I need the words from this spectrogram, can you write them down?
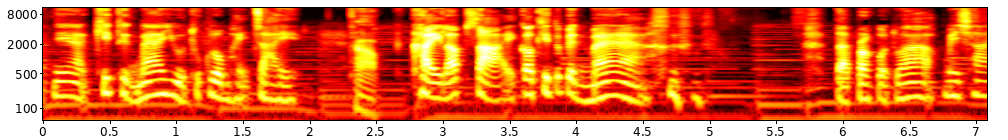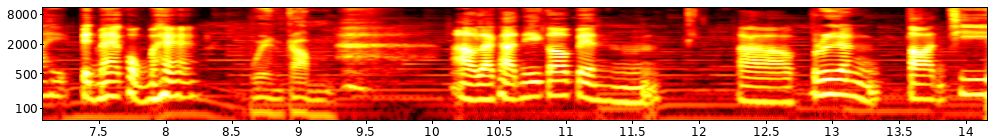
ดเนี่ยคิดถึงแม่อยู่ทุกลมหายใจครับ ใครรับสายก็คิดว่าเป็นแม่ แต่ปรากฏว่าไม่ใช่เป็นแม่ของแม่ เวรกรรม เอาละค่ะนี่ก็เป็นเอ่อเรื่องตอนที่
